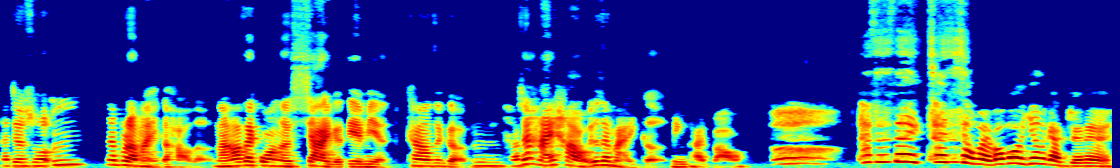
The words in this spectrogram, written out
他就说嗯，那不然买一个好了。然后再逛了下一个店面，看到这个嗯，好像还好，又再买一个名牌包。他这是在菜市场买包包一样的感觉呢。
